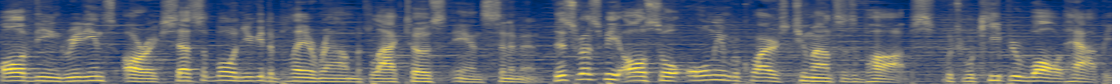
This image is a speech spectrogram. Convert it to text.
All of the ingredients are accessible and you get to play around with lactose and cinnamon. This recipe also only requires 2 ounces of hops, which will keep your wallet happy.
